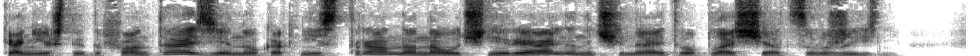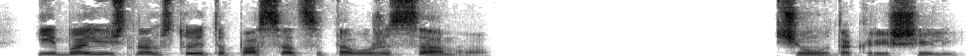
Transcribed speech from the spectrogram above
Конечно, это фантазия, но, как ни странно, она очень реально начинает воплощаться в жизнь. И, боюсь, нам стоит опасаться того же самого. Почему вы так решили?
